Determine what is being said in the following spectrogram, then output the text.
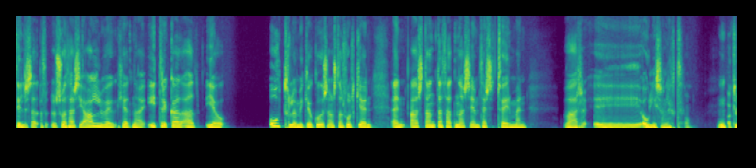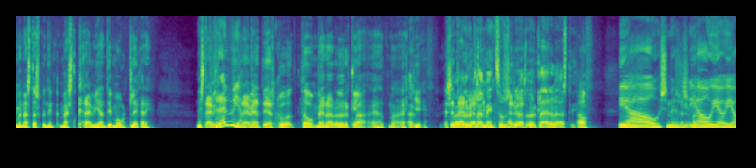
til þess að svo það sé alveg hérna ítrykkað að já, ótrúlega mikið á góðu samstafsfólki en, en að standa þarna sem þessi tveir menn var e, ólýsanlegt Þá kemur næsta spurning, mest krefjandi mótleikari Krefjandi er sko, þá menar örgla hérna, ekki Það var örglega meint svo sem erfiðasti. örglega erfiðasti Já, já, sem er, að- já, já, já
